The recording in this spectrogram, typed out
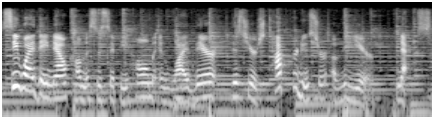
See why they now call Mississippi home and why they're this year's top producer of the year. Next.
